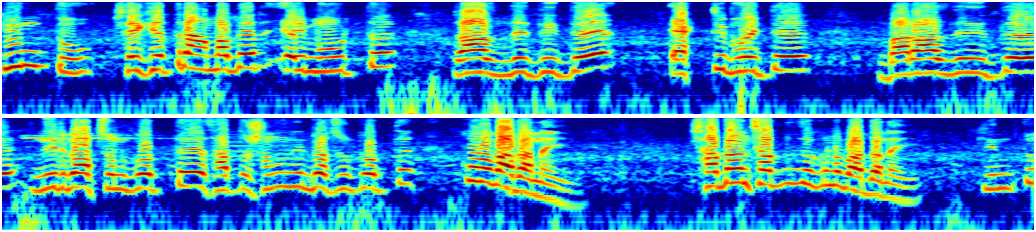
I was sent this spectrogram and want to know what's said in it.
কিন্তু সেই ক্ষেত্রে আমাদের এই মুহূর্তে রাজনীতিতে অ্যাক্টিভ হইতে বা রাজনীতিতে নির্বাচন করতে ছাত্র সংঘ নির্বাচন করতে কোনো বাধা নেই। সাধারণ ছাত্রদের কোনো বাধা নেই। কিন্তু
